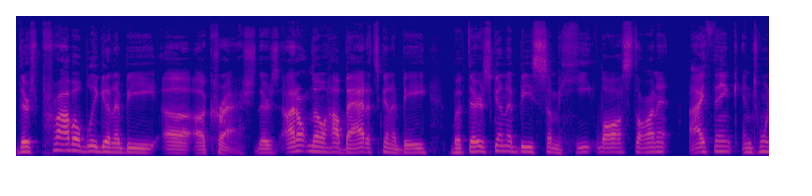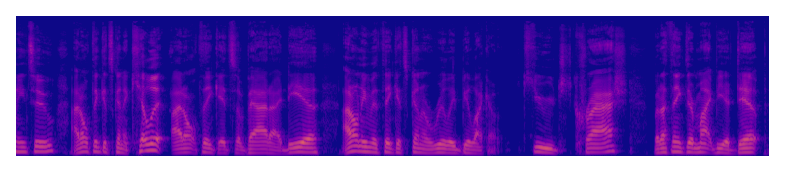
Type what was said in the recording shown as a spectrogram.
There's probably going to be a, a crash. There's I don't know how bad it's going to be, but there's going to be some heat lost on it. I think in 22. I don't think it's going to kill it. I don't think it's a bad idea. I don't even think it's going to really be like a huge crash, but I think there might be a dip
